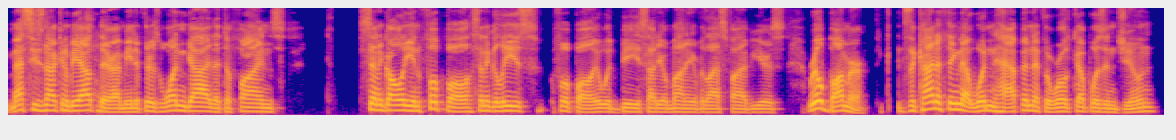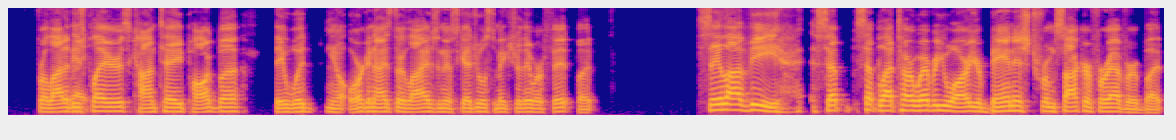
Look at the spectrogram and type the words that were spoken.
Messi's not going to be out there. I mean, if there's one guy that defines Senegalian football, Senegalese football, it would be Sadio Mane over the last five years. Real bummer. It's the kind of thing that wouldn't happen if the World Cup was in June for a lot of right. these players. Kante, Pogba, they would, you know, organize their lives and their schedules to make sure they were fit. But c'est la vie. Sepp, Sepp Blatter, wherever you are, you're banished from soccer forever. But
